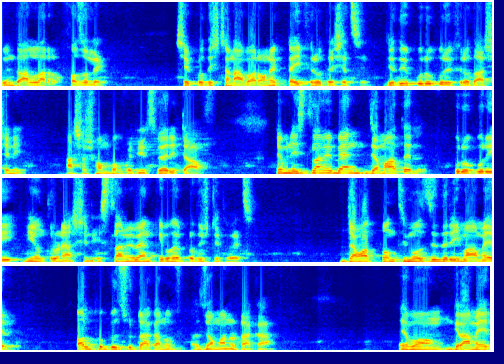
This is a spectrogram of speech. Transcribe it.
কিন্তু আল্লাহর ফজলে সেই প্রতিষ্ঠান আবার অনেকটাই ফেরত এসেছে। যদিও পুরোপুরি ফেরত আসেনি, আসা সম্ভব হয়নি ইটস ভেরি টাফ যেমন ইসলামী ব্যাংক জামাতের পুরোপুরি নিয়ন্ত্রণে আসেনি। ইসলামী ব্যাংক কীভাবে প্রতিষ্ঠিত হয়েছে? জামাতপন্থী মসজিদের ইমামের অল্প কিছু টাকা জমানো টাকা এবং গ্রামের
